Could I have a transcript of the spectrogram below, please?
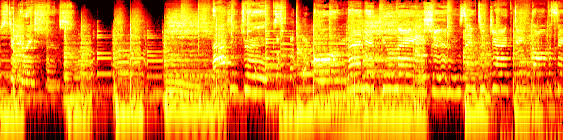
stipulations, magic tricks, or manipulations, interjecting conversation.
